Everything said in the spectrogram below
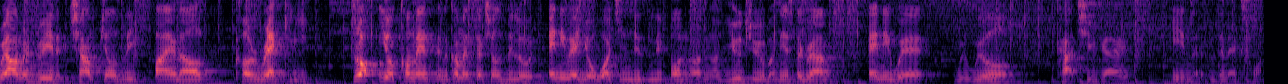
Real Madrid Champions League finals correctly. Drop your comments in the comment sections below, anywhere you're watching this live on, on, on YouTube, on Instagram, anywhere. We will catch you guys in the next one.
